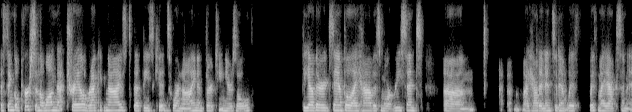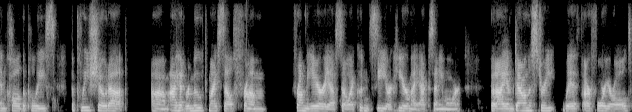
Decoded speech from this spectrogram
a single person along that trail recognized that these kids were nine and 13 years old. The other example I have is more recent. Um, I had an incident with with my ex and, and called the police. The police showed up. Um, I had removed myself from from the area, so I couldn't see or hear my ex anymore. But I am down the street with our four year old,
